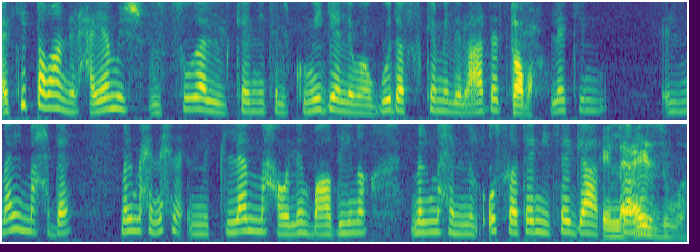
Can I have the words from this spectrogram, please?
أكيد طبعا الحياة مش بالصورة اللي كانت الكوميديا اللي موجودة في كامل العدد طبعا. لكن الملمح ده ملمح إن إحنا نتلم حوالين بعضينا ملمح إن الأسرة تاني ترجع تكمل. العزوه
